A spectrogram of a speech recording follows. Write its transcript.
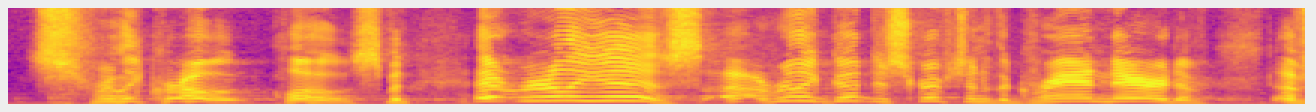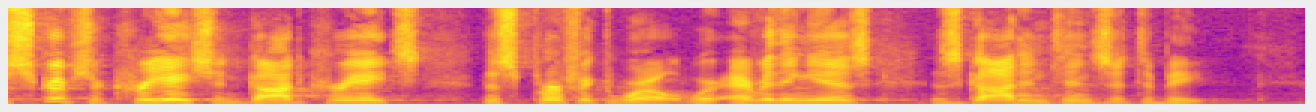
It's really close, but it really is a really good description of the grand narrative of Scripture creation. God creates this perfect world where everything is as God intends it to be.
